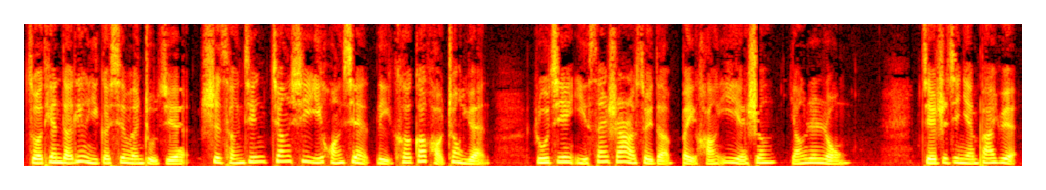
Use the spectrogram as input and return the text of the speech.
昨天的另一个新闻主角是曾经江西宜黄县理科高考状元，如今已三十二岁的北航肄业生杨仁荣，截至今年八月。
